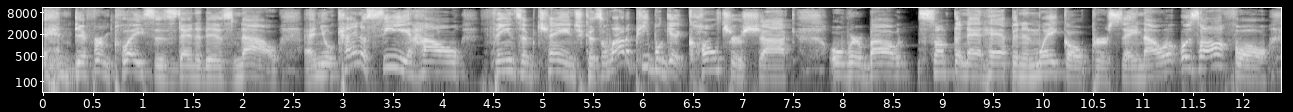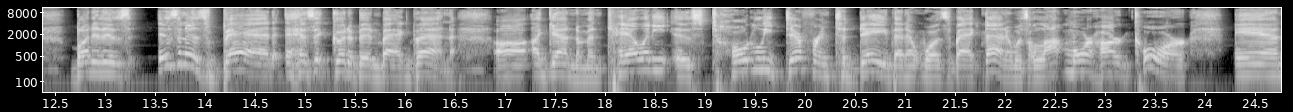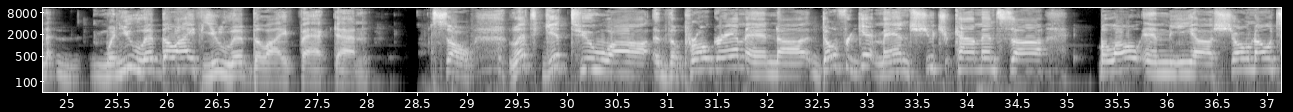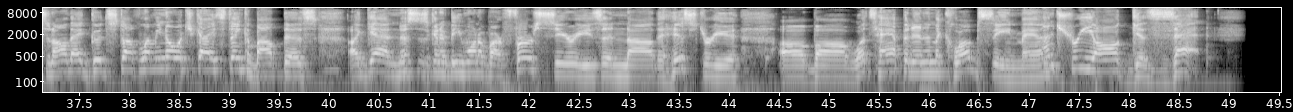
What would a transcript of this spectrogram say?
in different places than it is now. And you'll kind of see how things have changed because a lot of people get culture shock over about something that happened in Waco per se. Now it was awful, but it is isn't as bad as it could have been back then. Uh, again, the mentality is totally different today than it was back then. It was a lot more hardcore, and when you lived the life, you lived the life back then. So let's get to uh, the program, and uh, don't forget, man, shoot your comments uh, below in the uh, show notes and all that good stuff. Let me know what you guys think about this. Again, this is going to be one of our first series in uh, the history of uh, what's happening in the club scene, man. Montreal Gazette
